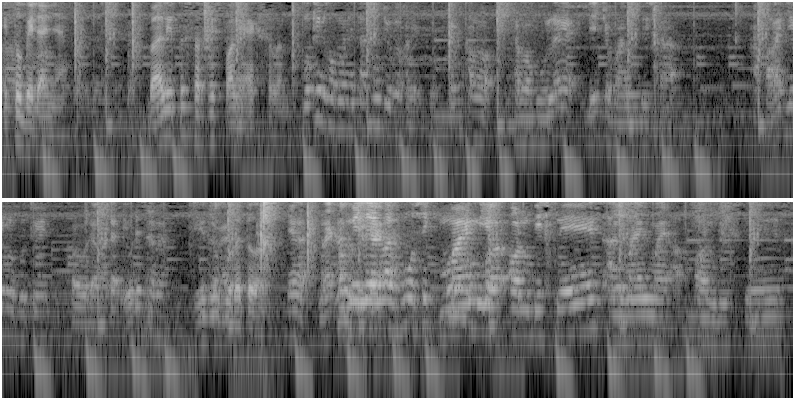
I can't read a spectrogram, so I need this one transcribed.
Itu bedanya. Bali itu service paling excellent. mungkin komunitasnya juga kali kan kalau sama bule dia cuma bisa apalagi yang lu butuhin kalau udah ada ya udah sana gitu kan Betul. ya nggak mereka pemilihan live musik mind your own business I mind my own business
